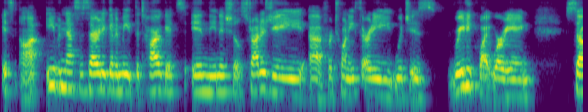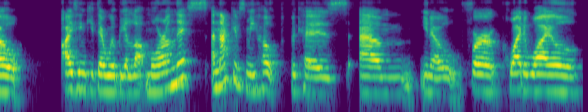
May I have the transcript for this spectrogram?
It's not even necessarily going to meet the targets in the initial strategy uh, for 2030, which is really quite worrying. So I think there will be a lot more on this, and that gives me hope because, um, you know, for quite a while,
